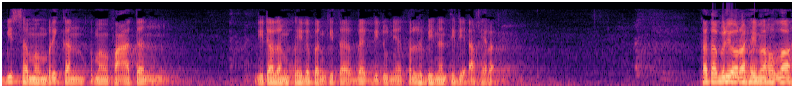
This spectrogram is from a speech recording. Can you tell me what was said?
bisa memberikan kemanfaatan di dalam kehidupan kita baik di dunia terlebih nanti di akhirat. Kata beliau rahimahullah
